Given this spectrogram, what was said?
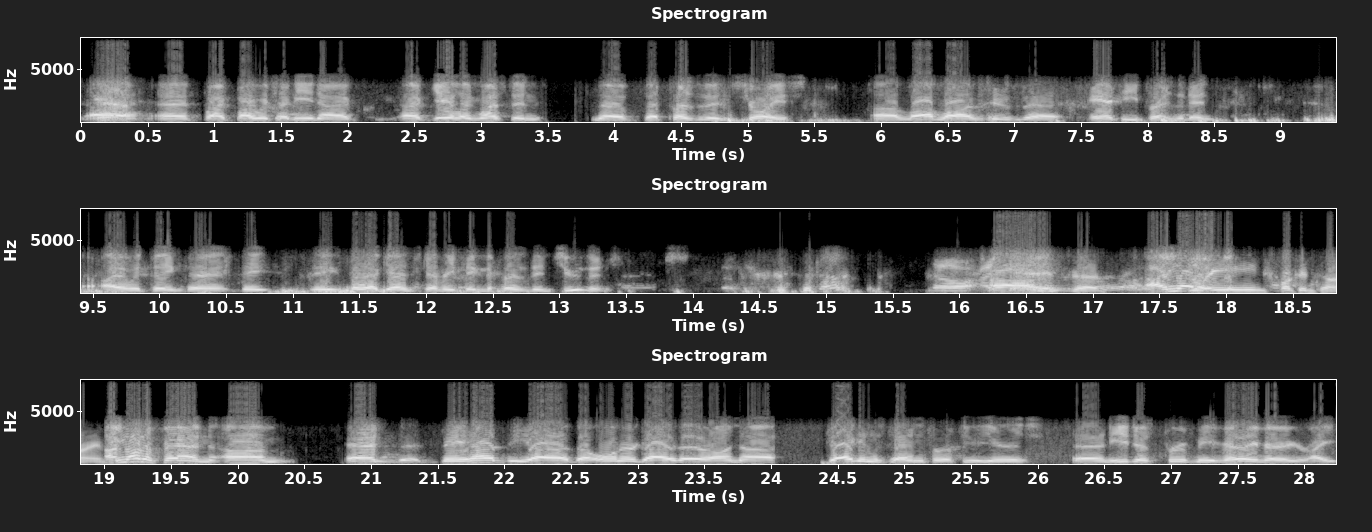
Yeah. Uh, uh, by by which I mean uh, uh, Galen Weston, the the president's choice. Uh, Loblaws is the anti-president. I would think they they they go against everything the president chooses. No, I Um, get it. it's a I'm not a, strange fucking time. I'm not a fan. Um, and they had the uh, the owner guy there on uh, Dragon's Den for a few years, and he just proved me very, very right.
